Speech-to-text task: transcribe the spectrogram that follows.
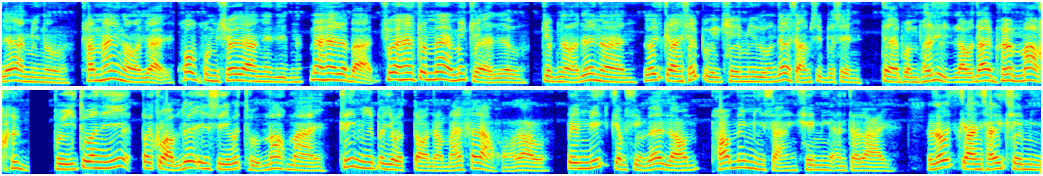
และอะมิโนทำให้หน่อใหญ่ควบคุมเชื้อราในดิน ไม่ให้ระบาด ช่วยให้ต้นแม่ไม่แก่เร็ว เก็บหน่อได้นาน ลดการใช้ปุ๋ยเคมีลงได้ 30%แต่ผลผลิตเราได้เพิ่มมากขึ้น ปุ๋ยตัวนี้ประกอบด้วยอินทรีย์วัตถุมากมาย ที่มีประโยชน์ต่อหน่อไม้ฝรั่งของเรา เป็นมิตรกับสิ่งแวดล้อม เพราะไม่มีสารเคมีอันตราย ลดการใช้เคมี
